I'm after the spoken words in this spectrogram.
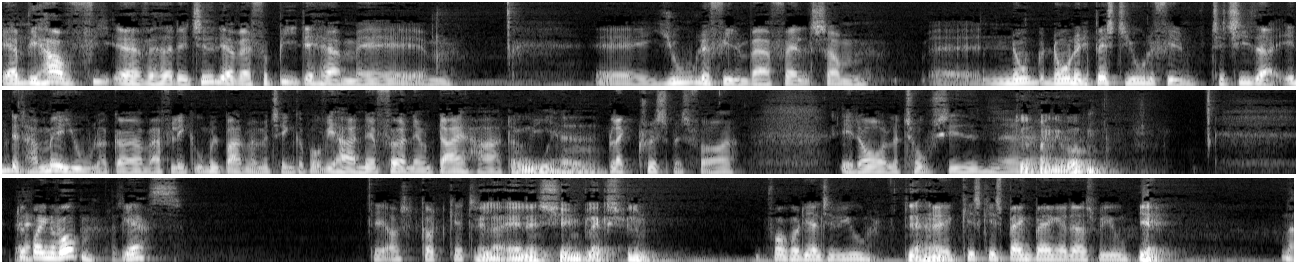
Ja, vi har jo fi, øh, hvad hedder det, tidligere været forbi det her med øhm, øh, julefilm i hvert fald, som øh, no, nogle af de bedste julefilm til tider intet har med jul at gøre, i hvert fald ikke umiddelbart, hvad man tænker på. Vi har næ- før nævnt Die Hard, og Uh, vi ja. havde Black Christmas for et år eller to siden. Øh, Dødbringende våben. Dødbringende våben, Præcis. ja. Det er også et godt gæt. Eller alle Shane Blacks film. Foregår de altid ved jul? Det er han. Øh, Kiss Kiss Bang Bang er det også ved jul? Ja, Nå,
